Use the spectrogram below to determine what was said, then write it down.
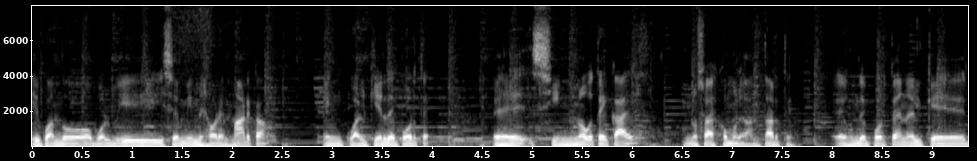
y cuando volví hice mis mejores marcas en cualquier deporte. Eh, si no te caes, no sabes cómo levantarte. Es un deporte en el que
